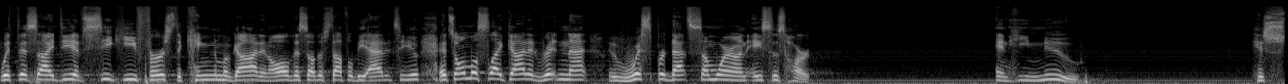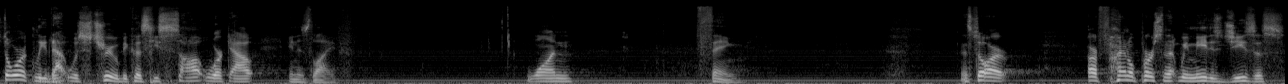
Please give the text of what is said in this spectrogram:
with this idea of seek ye first the kingdom of God and all this other stuff will be added to you. It's almost like God had written that, whispered that somewhere on Asa's heart. And he knew historically that was true because he saw it work out in his life. One thing. And so our our final person that we meet is Jesus.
